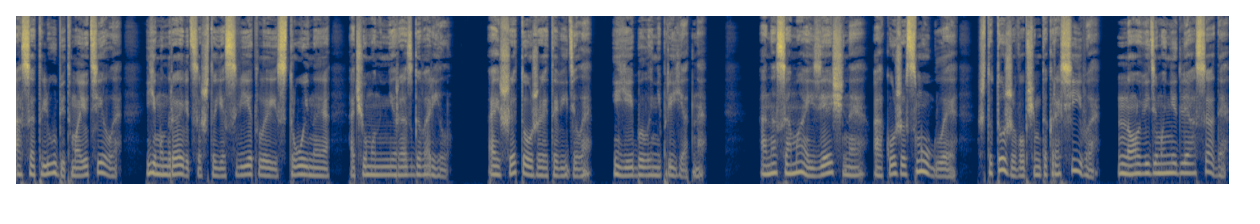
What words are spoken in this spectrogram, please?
Асад любит мое тело. Ему нравится, что я светлая и стройная, о чем он не раз говорил. Айше тоже это видела, и ей было неприятно. Она сама изящная, а кожа смуглая, что тоже, в общем-то, красиво, но, видимо, не для осада.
